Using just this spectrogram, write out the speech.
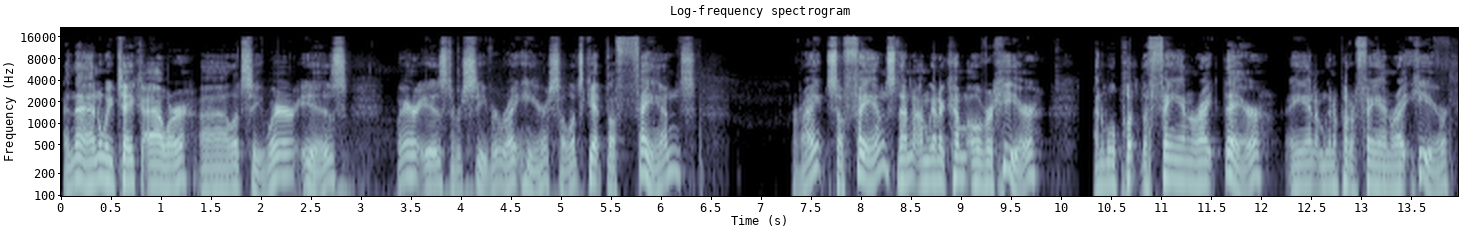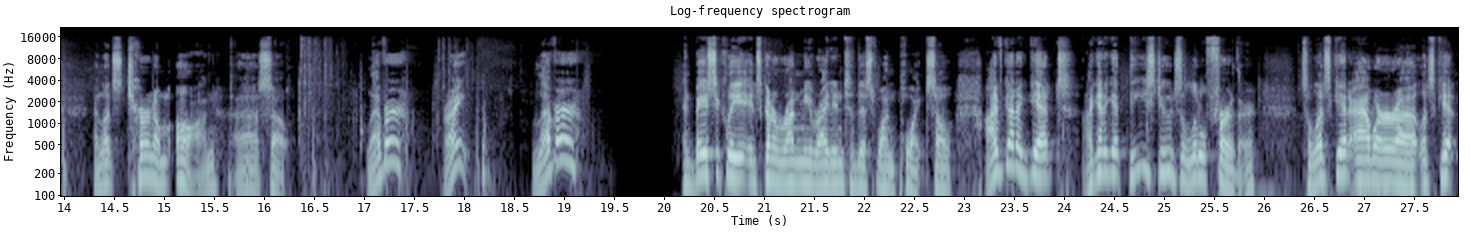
And then we take our, uh, let's see, where is, where is the receiver? Right here. So let's get the fans. Right. So fans, then I'm going to come over here and we'll put the fan right there. And I'm going to put a fan right here. And let's turn them on. Uh, so lever, right? Lever. And basically it's going to run me right into this one point. So I've got to get, I got to get these dudes a little further. So let's get our, uh, let's get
